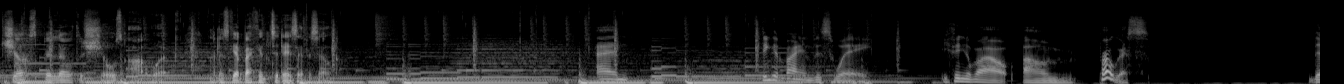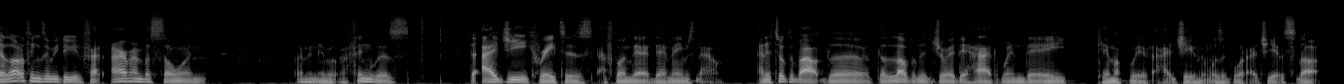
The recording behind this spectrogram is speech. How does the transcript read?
just below the show's artwork. Now let's get back into today's episode. And thinking about it in this way, you think about um, progress. There are a lot of things that we do. In fact, I remember someone, I don't know, I think it was the IG creators, I've gone their, their names now. And it talked about the the love and the joy they had when they came up with IG, and it wasn't called IG at the start.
